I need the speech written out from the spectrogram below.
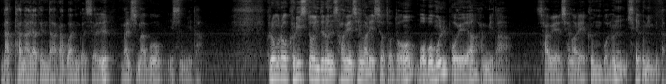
나타나야 된다라고 하는 것을 말씀하고 있습니다. 그러므로 그리스도인들은 사회 생활에 있어서도 모범을 보여야 합니다. 사회 생활의 근본은 세금입니다.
